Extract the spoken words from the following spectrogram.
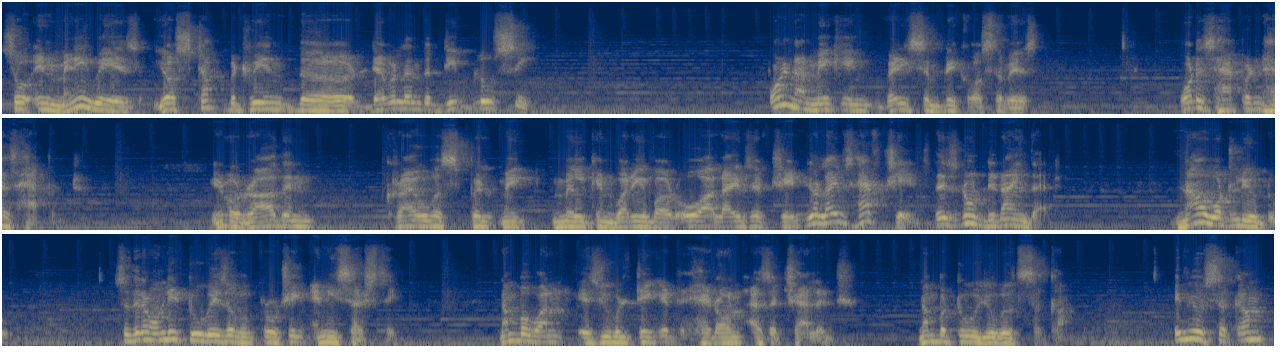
So, in many ways, you're stuck between the devil and the deep blue sea. Point I'm making very simply, Kaustubh, is what has happened has happened. You know, rather than cry over spilt milk and worry about, oh, our lives have changed, your lives have changed. There's no denying that. Now, what will you do? So, there are only two ways of approaching any such thing. Number one is you will take it head on as a challenge. Number two, you will succumb. If you succumb,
